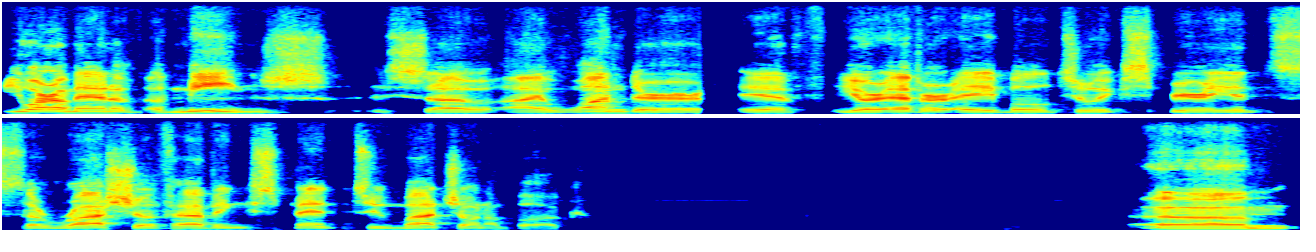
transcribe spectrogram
You are a man of, of means, so I wonder if you're ever able to experience the rush of having spent too much on a book. Um,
